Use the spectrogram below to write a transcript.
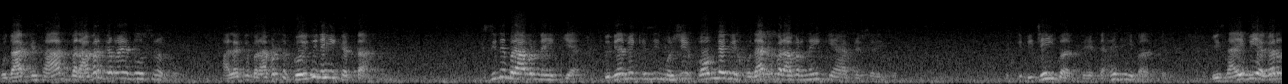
خدا کے ساتھ برابر کر رہے ہیں دوسروں کو۔ حالانکہ برابر تو کوئی بھی نہیں کرتا۔ کسی نے برابر نہیں کیا۔ دنیا میں کسی مشرق قوم نے بھی خدا کے برابر نہیں کیا ہے، اپنے شریک کو۔ اس کی نیچے ہی بانتے ہیں ہی بانتے ہیں عیسائی بھی اگر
